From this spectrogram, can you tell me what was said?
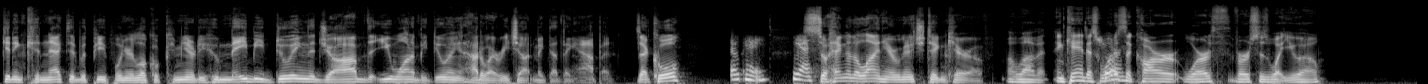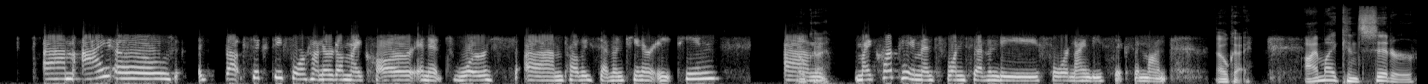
getting connected with people in your local community who may be doing the job that you want to be doing, and how do I reach out and make that thing happen? Is that cool? okay. Yes. So hang on the line here. We're going to get you taken care of. I love it. And Candace, what is the car worth versus what you owe? Um, I owe about 6,400 on my car, and it's worth um, probably 17 or 18. Um, Okay. My car payment's 174.96 a month. Okay. I might consider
